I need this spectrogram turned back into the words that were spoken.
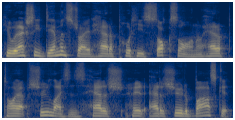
he would actually demonstrate how to put his socks on or how to tie up shoelaces, how to, sh- how to shoot a basket.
